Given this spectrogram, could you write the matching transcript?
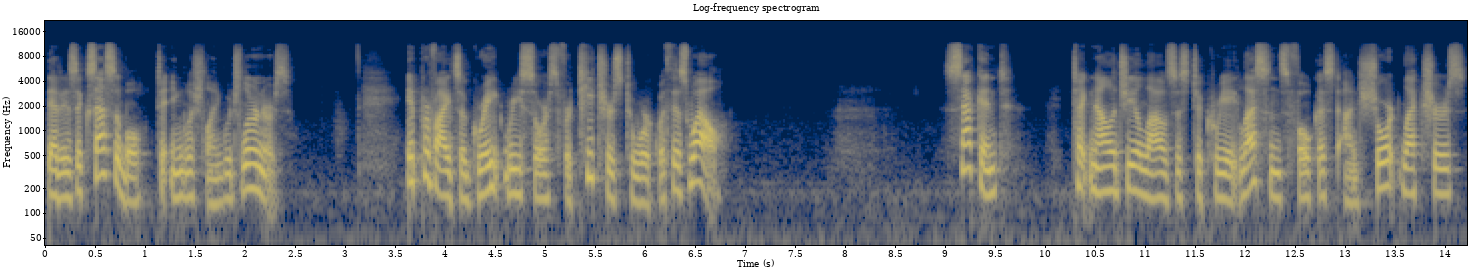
that is accessible to English language learners. It provides a great resource for teachers to work with as well. Second, technology allows us to create lessons focused on short lectures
